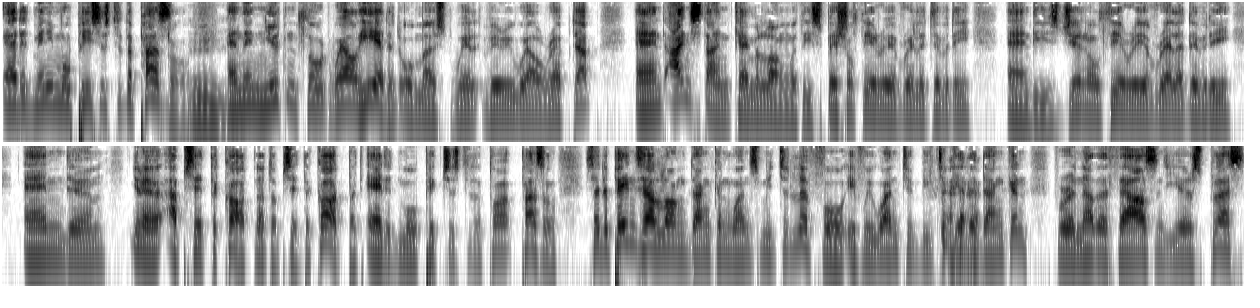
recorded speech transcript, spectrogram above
added many more pieces to the puzzle. Mm. And then Newton thought, well, he had it almost well, very well wrapped up. And Einstein came along with his special theory of relativity and his general theory of relativity and, um, you know, upset the cart. Not upset the cart, but added more pictures to the pu- puzzle. So it depends how long Duncan wants me to live for. If we want to be together, Duncan, for another thousand years plus,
